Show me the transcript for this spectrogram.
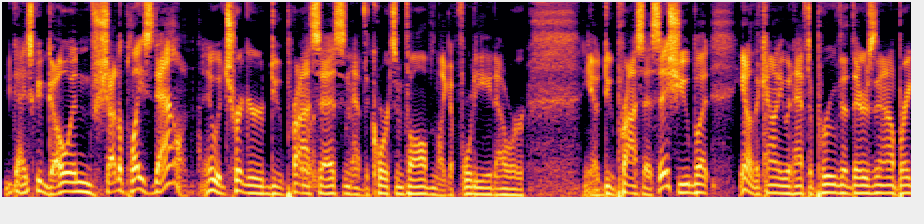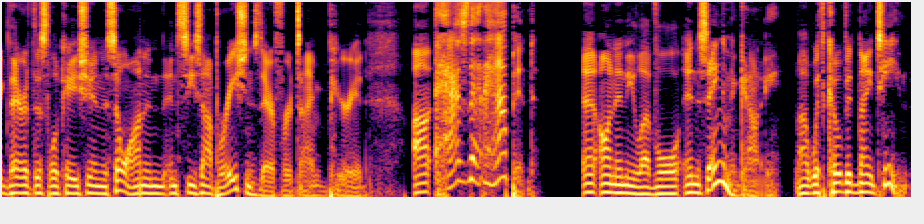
you guys could go and shut a place down. It would trigger due process and have the courts involved in like a 48 hour, you know, due process issue. But, you know, the county would have to prove that there's an outbreak there at this location and so on and, and cease operations there for a time period. Uh, has that happened uh, on any level in Sangamon County uh, with COVID 19?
